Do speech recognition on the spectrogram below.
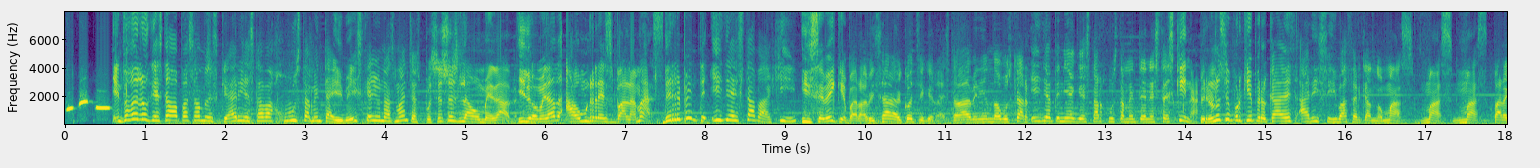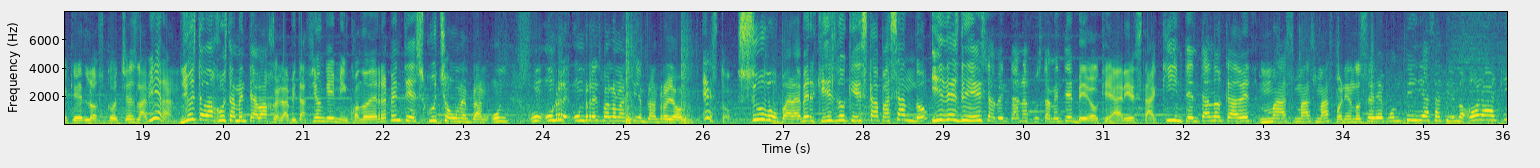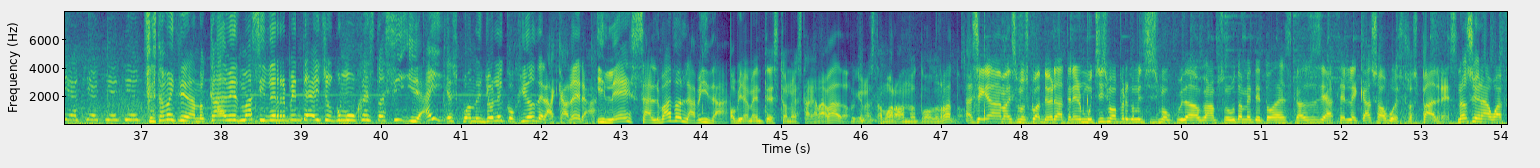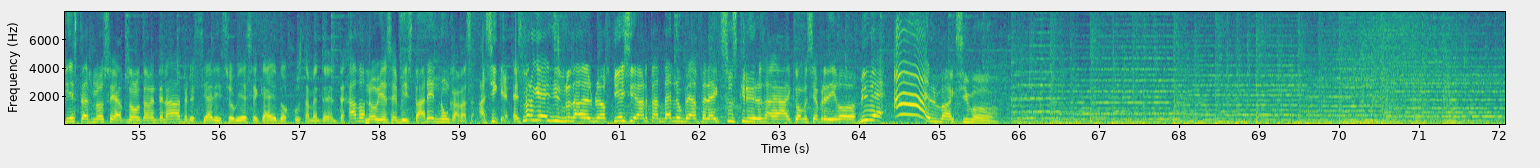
Entonces lo que estaba pasando es que Ari estaba justamente ahí. ¿Veis que hay unas manchas? Pues eso es la humedad. Y la humedad aún resbala más. De repente ella estaba aquí Y se ve que para avisar al coche que la estaba viniendo a buscar Ella tenía que estar justamente en esta esquina. Pero no sé por qué, pero cada vez Ari se iba acercando más, más, más Para que los coches la vieran. Yo estaba justamente abajo en la habitación gaming Cuando de repente escucho un en plan Un, un resbalón así en plan rollo Esto. Subo para ver qué es lo que está pasando Y desde esa ventana justamente veo que Ari está aquí intentando cada vez más, más, más Poniéndose de puntillas, haciendo hola, aquí, aquí, aquí, aquí Se estaba inclinando cada vez más y de repente ha hecho como un gesto así Y ahí es cuando yo le he cogido de la cadera y le he salvado la vida. Obviamente esto no está grabado, porque no estamos grabando todo el rato. Así que nada, Máximo Squad, de verdad, tener muchísimo, pero con muchísimo cuidado con absolutamente todas las cosas Y hacerle caso a vuestros padres. No soy un aguafiestas, no soy absolutamente nada Pero si Ari se hubiese caído justamente en el tejado No hubiese visto a Ari nunca más. Así que espero que hayáis disfrutado del blog Yo soy Arta, darle un pedazo de like, suscribiros a, como siempre digo, vive al máximo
